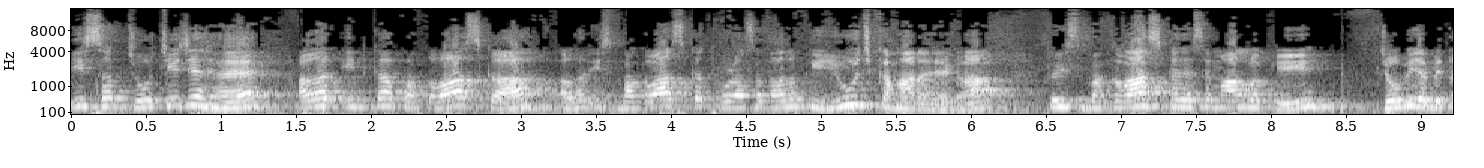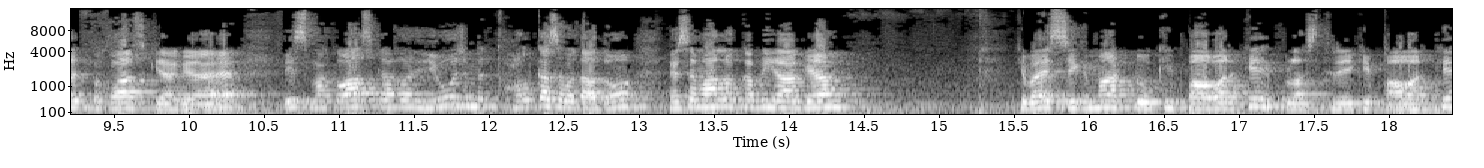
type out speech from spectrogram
ये सब जो चीज़ें हैं, अगर इनका बकवास का, अगर इस बकवास का थोड़ा सा बता कि यूज़ कहाँ रहेगा तो इस बकवास का जैसे मान लो कि जो भी अभी तक बकवास किया गया है, इस बकवास का अगर यूज़ में हल्का सा बता दूँ, जैसे मान लो कभी आ गया कि भाई सिग्मा टू की पावर के प्लस थ्री की पावर के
